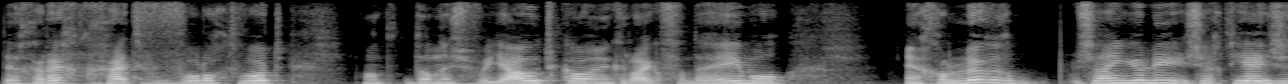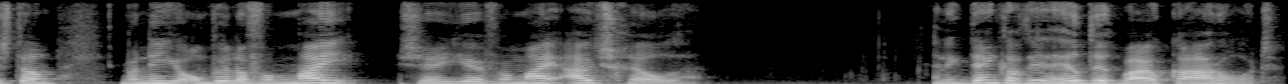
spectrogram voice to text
de gerechtigheid vervolgd wordt, want dan is voor jou het koninkrijk van de hemel. En gelukkig zijn jullie, zegt Jezus dan, wanneer je omwille van mij ze je van mij uitschelden. En ik denk dat dit heel dicht bij elkaar hoort.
